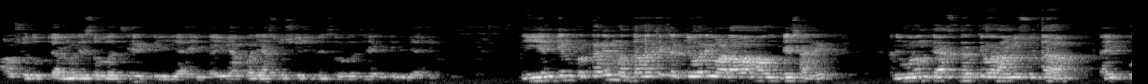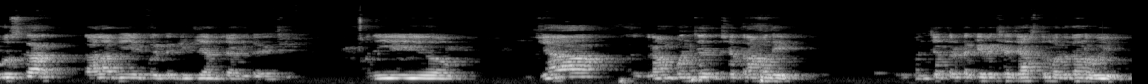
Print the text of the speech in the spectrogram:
औषध उपचारमध्ये सवलत जाहीर केलेली आहे. काही व्यापारी असोसिएशनने सवलत जाहीर केलेली आहे. नियंत्रण प्रकारे मतदानाची टक्केवारी वाढावा हा उद्देश आहे. आणि म्हणून त्याच धर्तीवर आम्ही सुद्धा काही पुरस्कार काल आम्ही एक बैठक घेतली आमच्या अधिकाऱ्यांची. आणि ज्या ग्रामपंचायत क्षेत्रामध्ये पंच्याहत्तर टक्केपेक्षा जास्त मतदान होईल.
